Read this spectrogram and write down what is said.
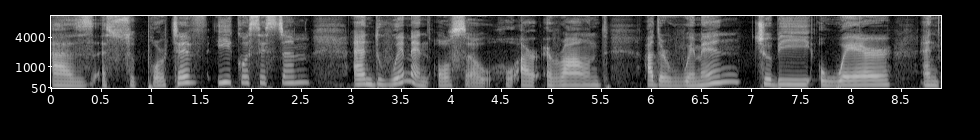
as a supportive ecosystem and women also who are around other women to be aware and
